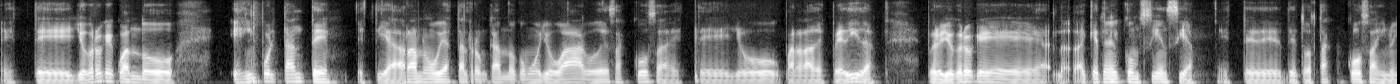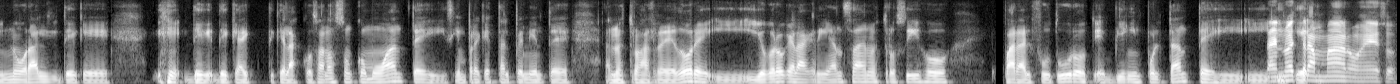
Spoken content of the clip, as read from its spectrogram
Este, yo creo que cuando es importante, este, ahora no voy a estar roncando como yo hago de esas cosas, este, yo para la despedida, pero yo creo que hay que tener conciencia este, de, todas estas cosas y no ignorar de que, de, que, hay, que las cosas no son como antes y siempre hay que estar pendiente a nuestros alrededores. Y, yo creo que la crianza de nuestros hijos para el futuro es bien importante y, está en nuestras manos eso.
